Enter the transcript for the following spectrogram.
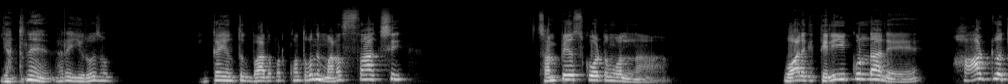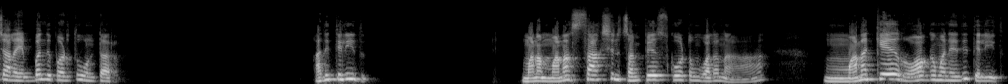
వెంటనే అరే ఈరోజు ఇంకా ఎందుకు బాధపడ? కొంతమంది మనస్సాక్షి చంపేసుకోవటం వలన వాళ్ళకి తెలియకుండానే హార్ట్లో చాలా ఇబ్బంది పడుతూ ఉంటారు. అది తెలియదు మన మనస్సాక్షిని చంపేసుకోవటం వలన మనకే రోగం అనేది తెలియదు.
